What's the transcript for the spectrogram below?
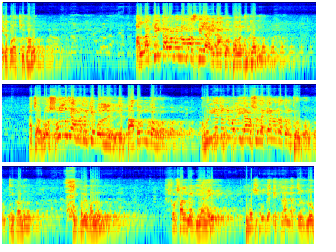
এটা করা ঠিক হবে? আল্লাহ কি কারণে নমাজ দিলা এটা বলা ঠিক হবে? আচ্ছা রসুল যে আমাদেরকে বললেন যে দাতন করো, ঘুরিয়ে যদি বলি, ইয়া রাসূলুল্লাহ, কেন দাতন করব? ঠিক হবে? ঠিক হবে বলুন। সোশ্যাল মিডিয়ায়, ফেসবুকে দেখলাম একজন লোক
